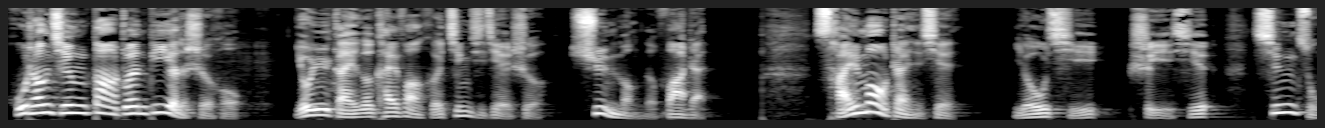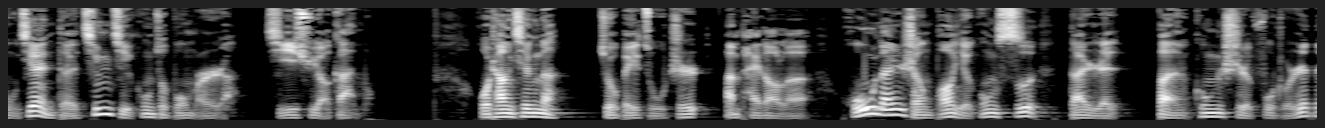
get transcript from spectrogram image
胡长清大专毕业的时候，由于改革开放和经济建设迅猛的发展，财贸战线尤其。是一些新组建的经济工作部门啊，急需要干部。胡长清呢就被组织安排到了湖南省保险公司担任办公室副主任。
